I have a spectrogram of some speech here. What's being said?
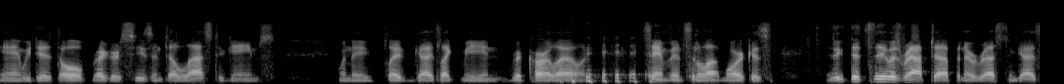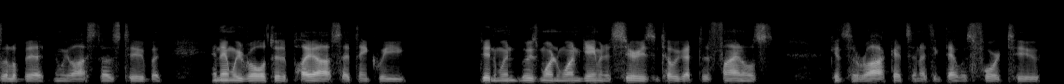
and we did it the whole regular season until the last two games when they played guys like me and Rick Carlisle and Sam Vincent a lot more because it, it, it, was wrapped up and they were resting guys a little bit and we lost those two. But and then we rolled to the playoffs. I think we didn't win lose more than one game in a series until we got to the finals against the Rockets, and I think that was four two.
